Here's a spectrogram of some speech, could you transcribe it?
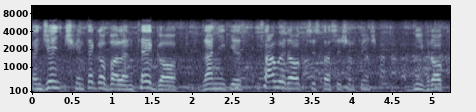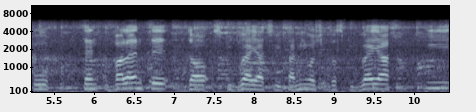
ten dzień świętego Walentego dla nich jest cały rok, 365 dni w roku, ten Walenty do Speedwaya, czyli ta miłość do Speedwaya i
